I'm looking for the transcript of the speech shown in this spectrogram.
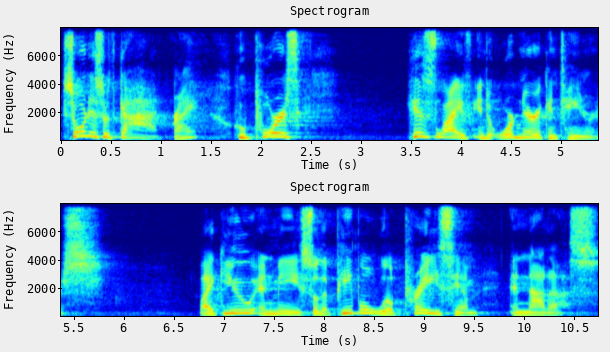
So it is with God, right? Who pours his life into ordinary containers like you and me so that people will praise him and not us.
